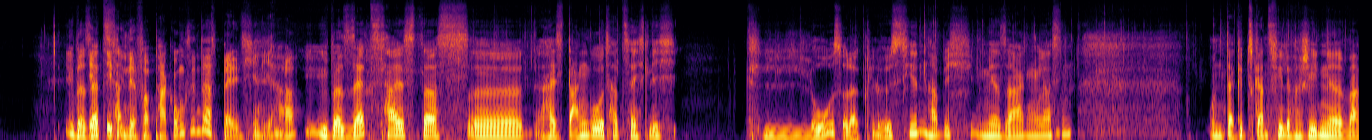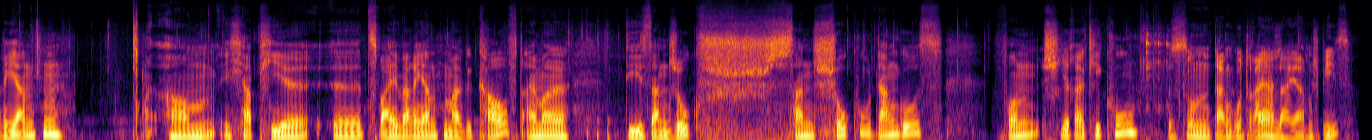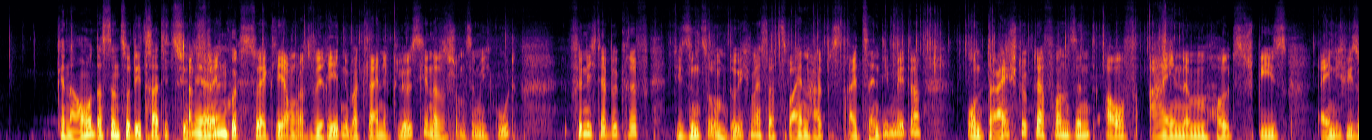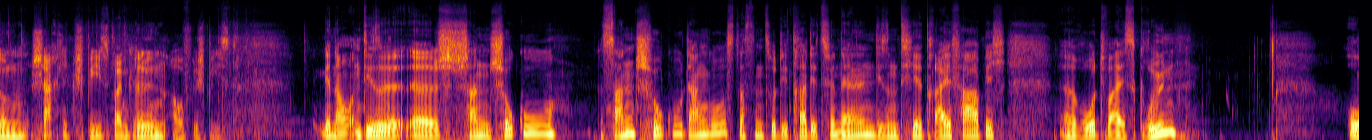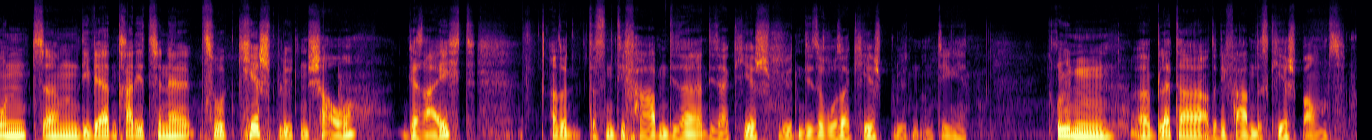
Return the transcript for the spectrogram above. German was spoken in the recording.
übersetzt, in, in der Verpackung sind das Bällchen, ja. übersetzt heißt das, äh, heißt Dango tatsächlich Klos oder Klößchen, habe ich mir sagen lassen. Und da gibt es ganz viele verschiedene Varianten. Ähm, ich habe hier äh, zwei Varianten mal gekauft. Einmal die Sanjoku, Sanshoku Dangos von Shirakiku. Das ist so ein Dango Dreierlei am Spieß. Genau, das sind so die Also vielleicht traditionellen. kurz zur Erklärung. Also wir reden über kleine Klößchen, das ist schon ziemlich gut, finde ich der Begriff. Die sind so im Durchmesser zweieinhalb bis drei Zentimeter und drei Stück davon sind auf einem Holzspieß, ähnlich wie so ein Schachligspieß beim Grillen aufgespießt. Genau, und diese äh, Shanshoku, Sanshoku Dangos, das sind so die traditionellen, die sind hier dreifarbig, äh, rot, weiß, grün. Und ähm, die werden traditionell zur Kirschblütenschau gereicht. Also das sind die Farben dieser, dieser Kirschblüten, diese rosa Kirschblüten und die grünen äh, Blätter, also die Farben des Kirschbaums.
